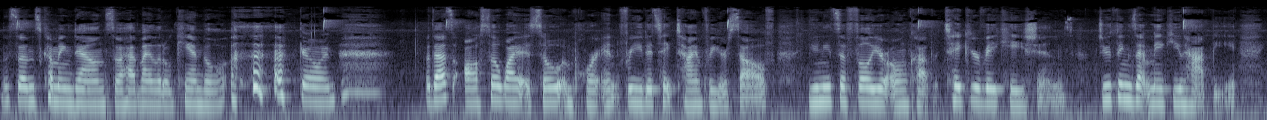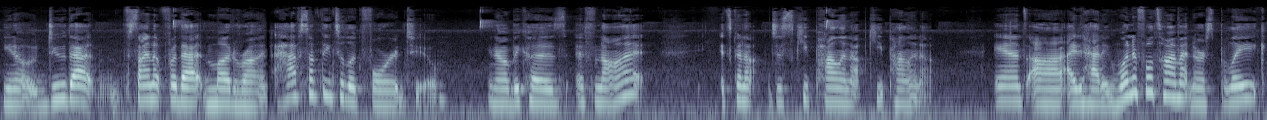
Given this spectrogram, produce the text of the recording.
The sun's coming down, so I have my little candle going. But that's also why it's so important for you to take time for yourself. You need to fill your own cup, take your vacations, do things that make you happy. You know, do that, sign up for that mud run. Have something to look forward to, you know, because if not, it's gonna just keep piling up, keep piling up. And uh, I had a wonderful time at Nurse Blake.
